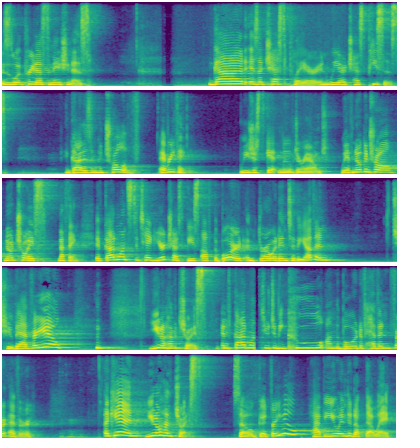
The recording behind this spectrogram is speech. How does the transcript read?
This is what predestination is. God is a chess player, and we are chess pieces. And God is in control of everything. We just get moved around. We have no control, no choice, nothing. If God wants to take your chess piece off the board and throw it into the oven, too bad for you. you don't have a choice. And if God wants you to be cool on the board of heaven forever, again, you don't have a choice. So good for you. Happy you ended up that way.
